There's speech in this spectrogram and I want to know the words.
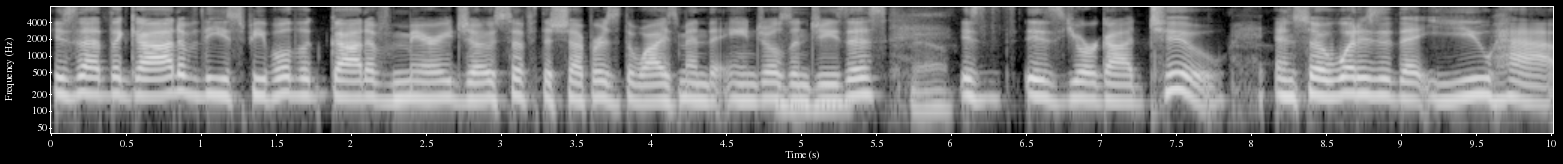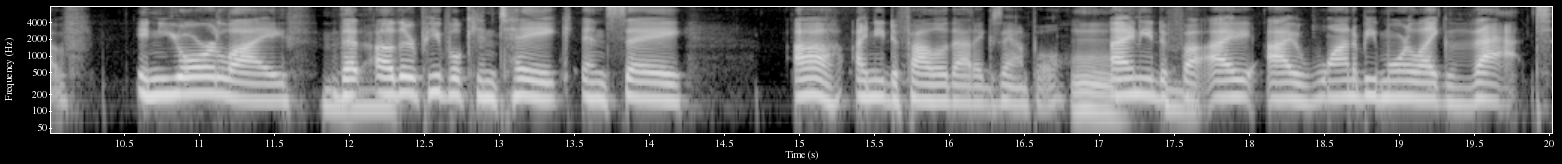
is that the God of these people, the God of Mary, Joseph, the shepherds, the wise men, the angels, and mm-hmm. Jesus, Yeah. is is your God too. And so, what is it that you have in your life that other people can take and say? ah, I need to follow that example. I need to, fo- I, I want to be more like that.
